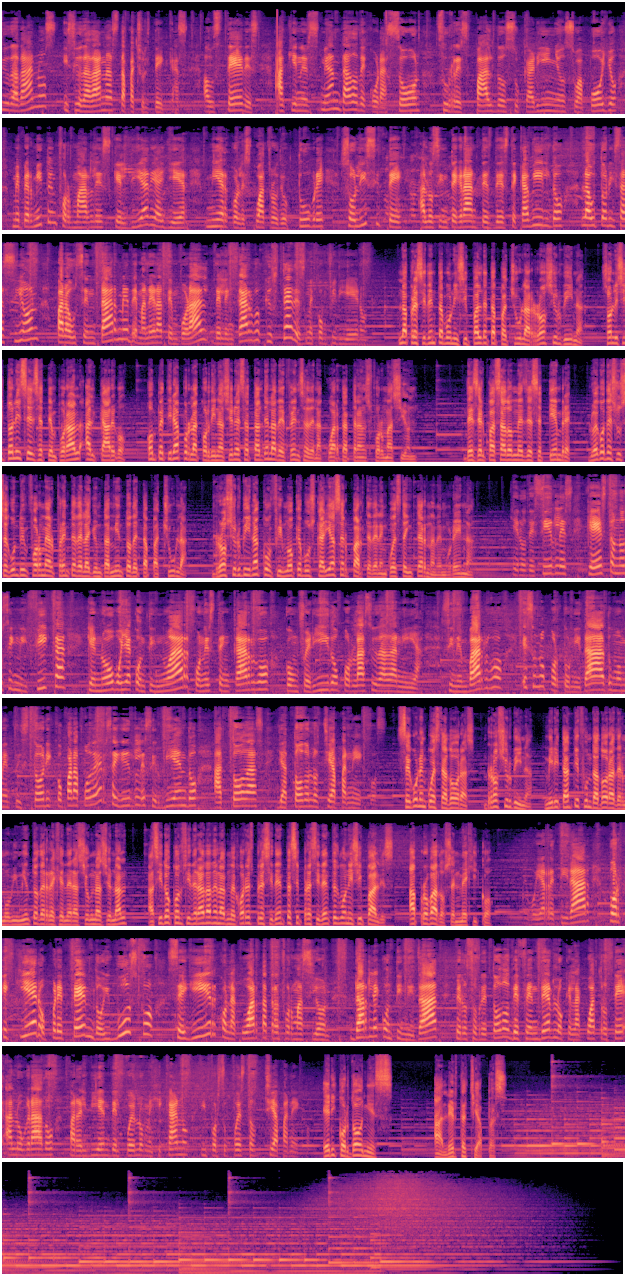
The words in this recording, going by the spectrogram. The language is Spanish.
Ciudadanos y ciudadanas tapachultecas, a ustedes, a quienes me han dado de corazón su respaldo, su cariño, su apoyo, me permito informarles que el día de ayer, miércoles 4 de octubre, solicité a los integrantes de este cabildo la autorización para ausentarme de manera temporal del encargo que ustedes me confirieron. La presidenta municipal de Tapachula, Rosy Urbina, solicitó licencia temporal al cargo. Competirá por la Coordinación Estatal de la Defensa de la Cuarta Transformación. Desde el pasado mes de septiembre, luego de su segundo informe al frente del Ayuntamiento de Tapachula, Rosy Urbina confirmó que buscaría ser parte de la encuesta interna de Morena. Quiero decirles que esto no significa que no voy a continuar con este encargo conferido por la ciudadanía. Sin embargo, es una oportunidad, un momento histórico para poder seguirle sirviendo a todas y a todos los chiapanecos. Según encuestadoras, Rosy Urbina, militante y fundadora del Movimiento de Regeneración Nacional, ha sido considerada de las mejores presidentes y presidentes municipales aprobados en México. Voy a retirar porque quiero, pretendo y busco seguir con la cuarta transformación, darle continuidad, pero sobre todo defender lo que la 4T ha logrado para el bien del pueblo mexicano y por supuesto chiapaneco. Eric Ordóñez, Alerta Chiapas.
